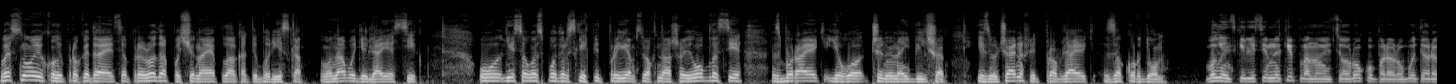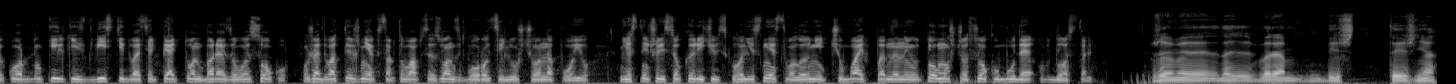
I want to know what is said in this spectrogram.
Весною, коли прокидається природа, починає плакати борізка. Вона виділяє сік. У лісогосподарських підприємствах нашої області збирають його чи не найбільше. І, звичайно ж, відправляють за кордон. Волинські лісівники планують цього року переробити рекордну кількість 225 тонн березового соку. Уже два тижні, як стартував сезон збору цілющого напою. Лісничий Сокиричівського лісництва Леонід Чубай впевнений у тому, що соку буде вдосталь. Вже ми беремо більш тижня,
